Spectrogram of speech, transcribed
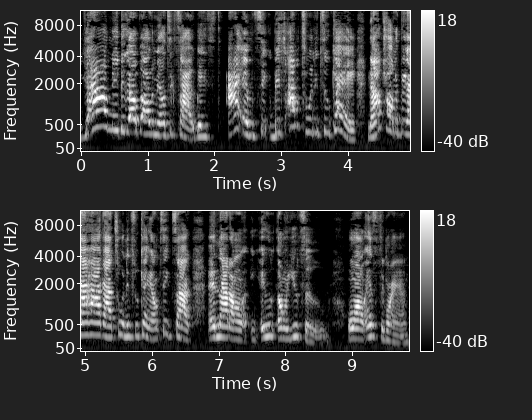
Y'all need to go follow me on TikTok, bitch. I am bitch. I'm 22k. Now I'm trying to figure out how I got 22k on TikTok and not on on YouTube or on Instagram.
